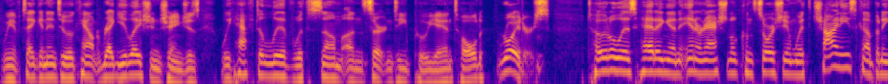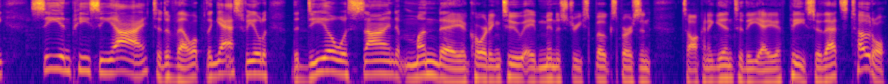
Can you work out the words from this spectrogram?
We have taken into account regulation changes. We have to live with some uncertainty, Pouyanné told Reuters. Total is heading an international consortium with Chinese company CNPCI to develop the gas field. The deal was signed Monday, according to a ministry spokesperson talking again to the AFP. So that's Total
